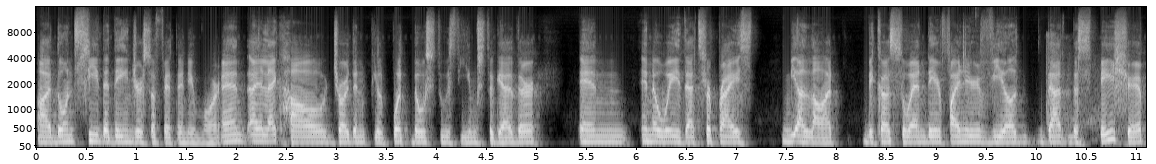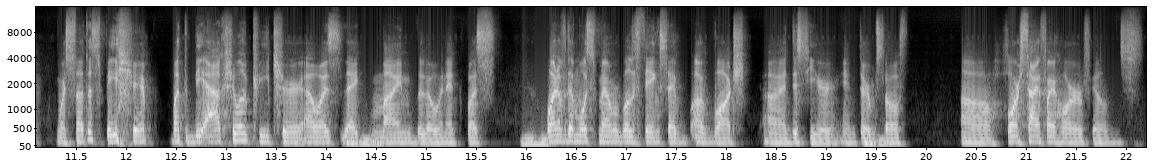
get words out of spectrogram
uh, don't see the dangers of it anymore. And I like how Jordan Peele put those two themes together in in a way that surprised me a lot because when they finally revealed that the spaceship was not a spaceship but the actual creature, I was like mind blown. It was one of the most memorable things I've, I've watched uh, this year in terms of uh, horror, sci-fi horror films.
